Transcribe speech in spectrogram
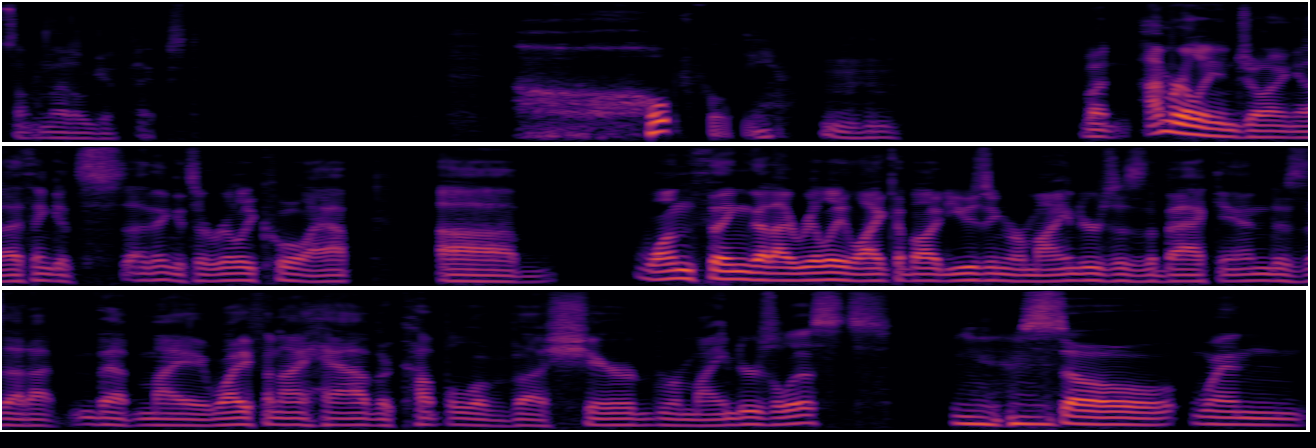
something that'll get fixed. Hopefully. Mm-hmm. But I'm really enjoying it. I think it's I think it's a really cool app. Uh, one thing that I really like about using reminders as the back end is that I, that my wife and I have a couple of uh, shared reminders lists. Mhm. So when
